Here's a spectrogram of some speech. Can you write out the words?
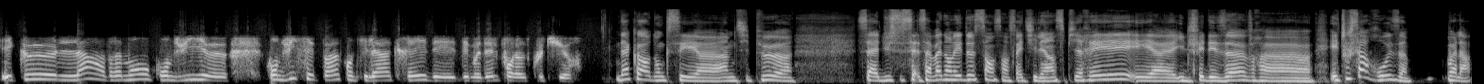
et que là a vraiment conduit euh, conduit ses pas quand il a créé des, des modèles pour la haute couture. D'accord, donc c'est euh, un petit peu euh, ça, a ça, va dans les deux sens en fait. Il est inspiré et euh, il fait des œuvres euh, et tout ça rose. Voilà,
